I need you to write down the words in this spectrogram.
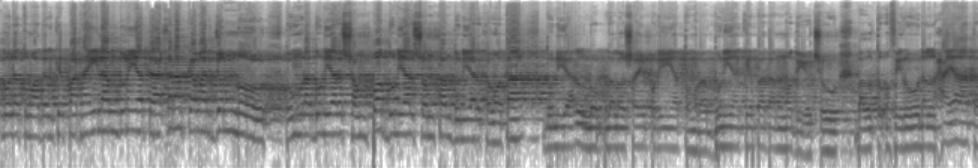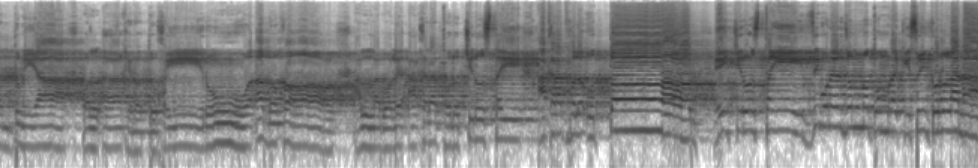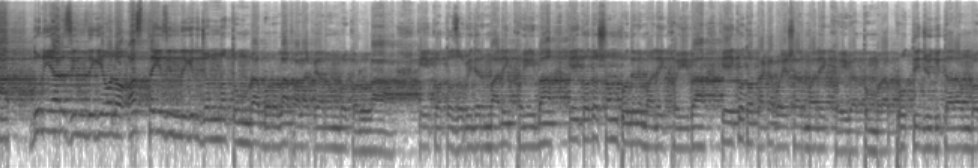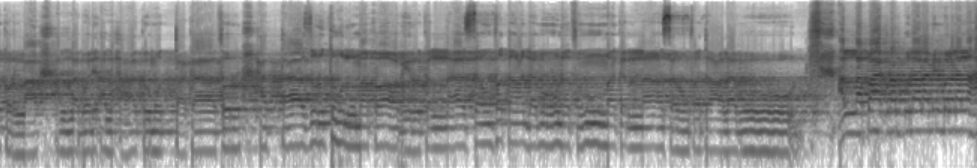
বলে তোমাদেরকে পাঠাইলাম দুনিয়াতে আখেরাত কামার জন্য। তোমরা দুনিয়ার সম্পদ, দুনিয়ার সন্তান, দুনিয়ার ক্ষমতা, দুনিয়ার লোভ লালসায় পড়িয়া তোমরা দুনিয়াকে প্রাধান্য দিয়েছ। বাল তুফিরুন আল হায়াতাদ দুনিয়া ওয়াল আখিরাতু খায়রুন ওয়া আবকা। আল্লাহ বলে, আখেরাত হলো চিরস্থায়ী, আখেরাত হলো উত্তম এই চিরস্থায়ী জীবনের জন্য তোমরা কিছুই করলা না। দুনিয়ার জিন্দগি হলো অস্থায়ী জিন্দগির জন্য তোমরা বড় লাফালাফি আরম্ভ করলা। কে কত জমিনের মালিক হইবা, কে কত সম্পদের মালিক হইবা, কে কত টাকা পয়সার মালিক হইবা, তোমরা প্রতিযোগিতা আরম্ভ করলা। আল্লাহ বলে আল্লাহ তা'লামুন আল্লাহ পাক রব্বুল আলামিন বলেন আল্লাহ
